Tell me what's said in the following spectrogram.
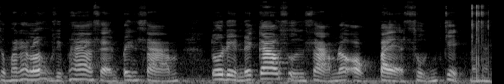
สองพันห้าร้อยหกสิบห้าแสนเป็นสามตัวเด่นได้เก้าศูนย์สามแล้วออกแปดศูนย์เจ็ดนะคะ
